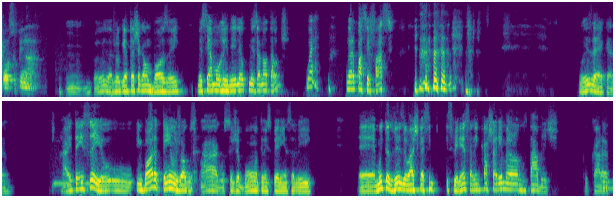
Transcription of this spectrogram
posso opinar. Hum, eu joguei até chegar um boss aí, comecei a morrer nele, eu comecei a notar, Oxe, ué, não era pra ser fácil? pois é, cara. Aí tem isso aí, o, o, embora tenha os jogos pagos, seja bom ter uma experiência ali, é, muitas vezes eu acho que essa experiência ela encaixaria melhor no tablet. O cara hum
